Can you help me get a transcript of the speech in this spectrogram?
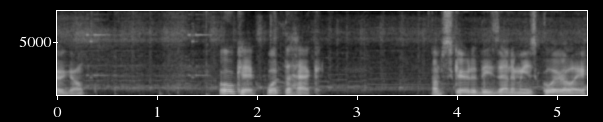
There we go. Okay, what the heck? I'm scared of these enemies, clearly.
